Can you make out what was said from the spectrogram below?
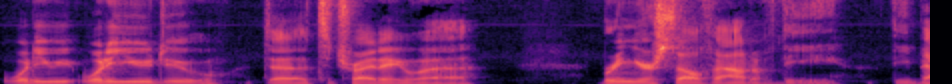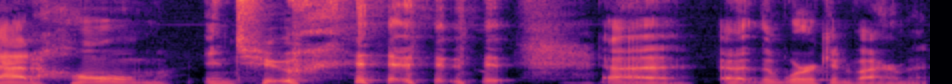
what do you what do you do to, to try to uh, bring yourself out of the the bad home into uh, uh, the work environment?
